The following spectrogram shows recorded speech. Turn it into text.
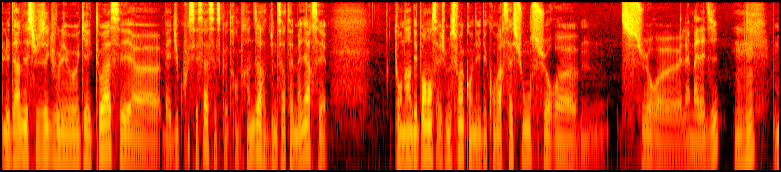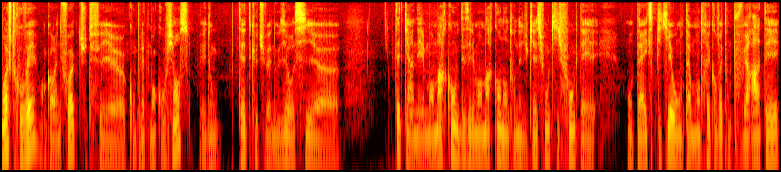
le dernier sujet que je voulais évoquer avec toi, c'est, euh, bah, du coup, c'est ça, c'est ce que tu es en train de dire. D'une certaine manière, c'est ton indépendance. Et je me souviens qu'on a eu des conversations sur sur la maladie. Mhm. Moi, je trouvais, encore une fois, que tu te fais complètement confiance. Et donc, peut-être que tu vas nous dire aussi. Peut-être qu'il y a un élément marquant ou des éléments marquants dans ton éducation qui font que on t'a expliqué ou on t'a montré qu'en fait, on pouvait rater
